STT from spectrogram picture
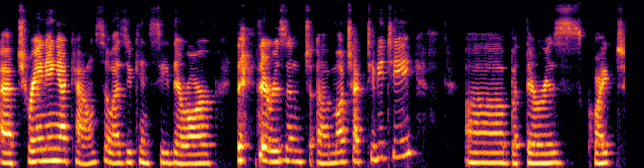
a training account. So as you can see, there are there isn't uh, much activity, uh, but there is quite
